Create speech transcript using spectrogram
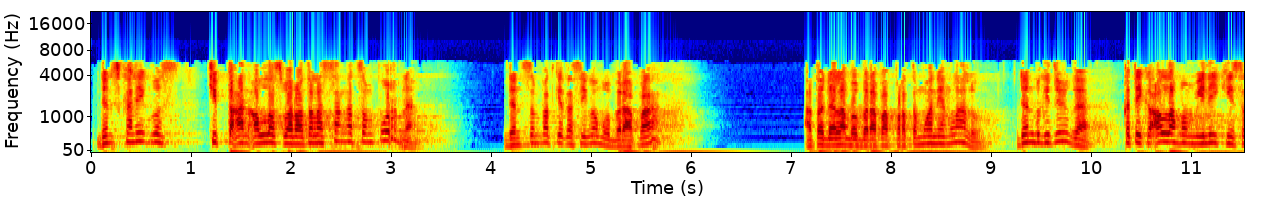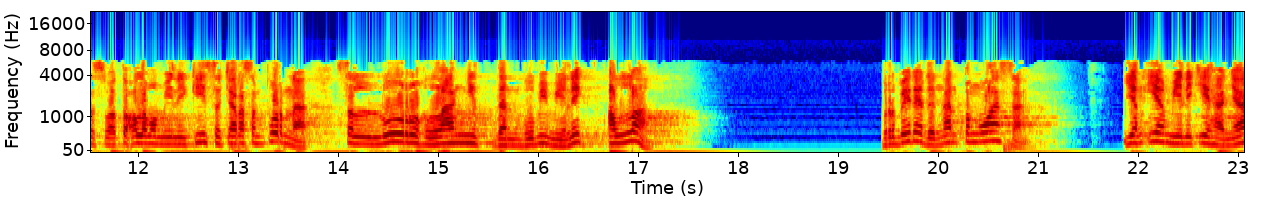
Dan sekaligus ciptaan Allah SWT sangat sempurna. Dan sempat kita singgung beberapa atau dalam beberapa pertemuan yang lalu. Dan begitu juga ketika Allah memiliki sesuatu, Allah memiliki secara sempurna seluruh langit dan bumi milik Allah. Berbeda dengan penguasa yang ia miliki hanya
